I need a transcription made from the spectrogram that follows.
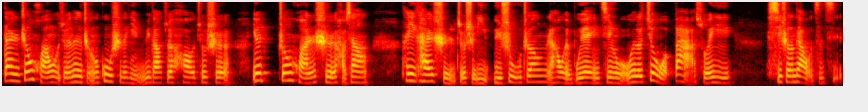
但是甄嬛，我觉得那个整个故事的隐喻到最后，就是因为甄嬛是好像她一开始就是与与世无争，然后我也不愿意进入，我为了救我爸，所以牺牲掉我自己，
